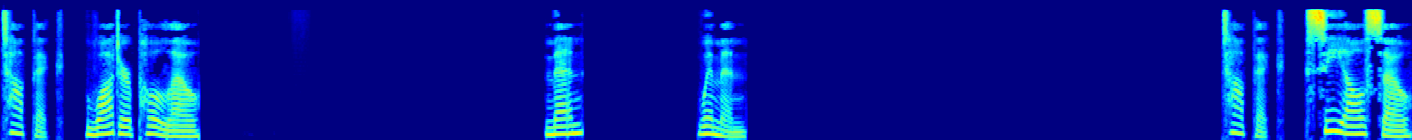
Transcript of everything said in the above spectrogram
Topic: Water polo. Men, women. Topic: See also.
